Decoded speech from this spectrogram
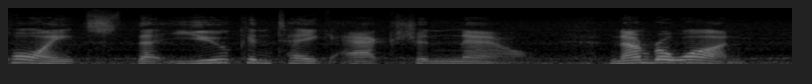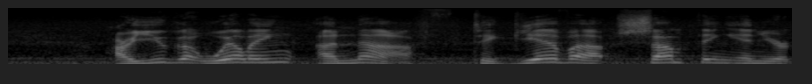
points that you can take action now. Number one, are you willing enough to give up something in your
